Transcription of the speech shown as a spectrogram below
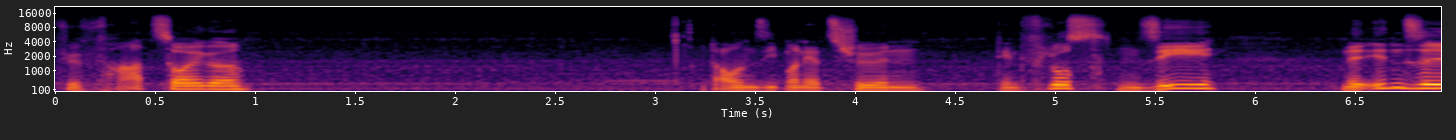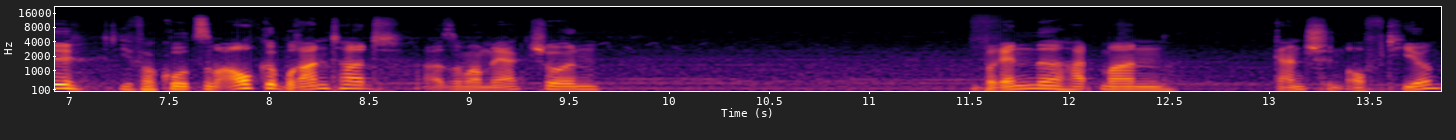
für Fahrzeuge. Da unten sieht man jetzt schön den Fluss, einen See, eine Insel, die vor kurzem auch gebrannt hat. Also man merkt schon, Brände hat man ganz schön oft hier.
